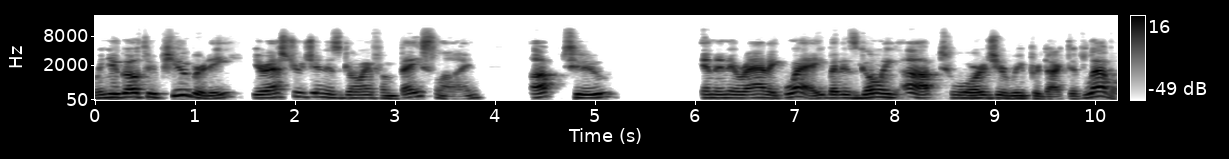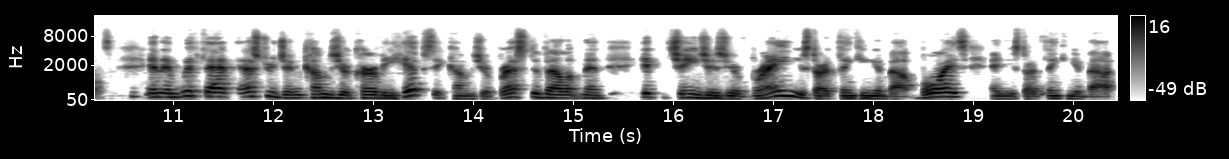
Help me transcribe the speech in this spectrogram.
When you go through puberty, your estrogen is going from baseline up to in an erratic way, but it's going up towards your reproductive levels. Mm-hmm. And then with that estrogen comes your curvy hips, it comes your breast development, it changes your brain. You start thinking about boys and you start thinking about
